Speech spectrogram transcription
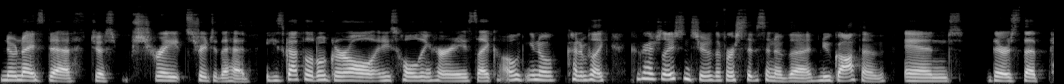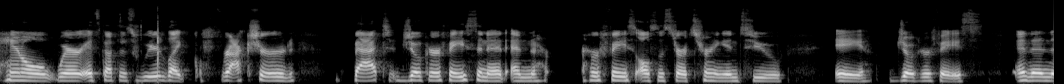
no nice death, just straight straight to the head. He's got the little girl and he's holding her and he's like, "Oh, you know, kind of like congratulations, you're the first citizen of the new Gotham." And there's the panel where it's got this weird like fractured bat Joker face in it and her, her face also starts turning into a Joker face. And then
